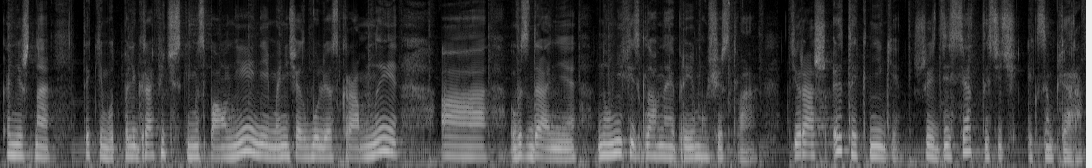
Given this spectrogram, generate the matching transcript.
конечно, таким вот полиграфическим исполнением, они сейчас более скромны а, в издании, но у них есть главное преимущество. Тираж этой книги 60 тысяч экземпляров.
